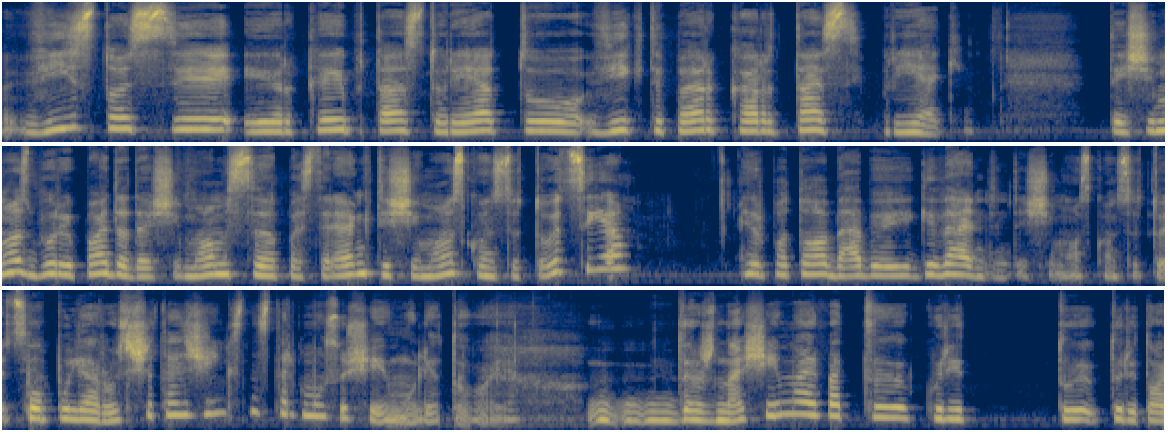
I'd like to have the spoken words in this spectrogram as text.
vystosi ir kaip tas turėtų vykti per kartas į priekį. Tai šeimos biurai padeda šeimoms pasirengti šeimos konstituciją ir po to be abejo įgyvendinti šeimos konstituciją. Populiarus šitas žingsnis tarp mūsų šeimų Lietuvoje. Dažna šeima, bet, kuri tu, turi to,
